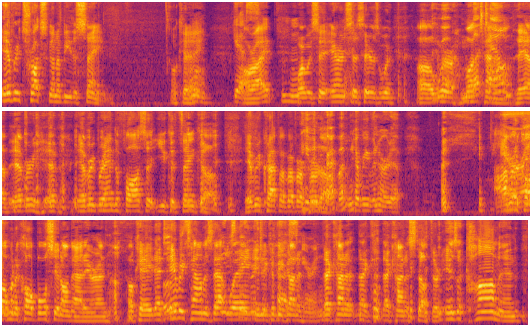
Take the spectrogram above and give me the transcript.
every truck's going to be the same. Okay. Mm, yes. All right. What we say? Aaron says there's we're uh, we're Mutt Town. They have every, every every brand of faucet you could think of. Every crap I've ever Even heard crap of. I've never even heard of. I'm gonna call. I'm gonna call bullshit on that, Aaron. Okay, that's Oops. every town is that way, and it could be kind of Aaron. that kind of that, that kind of stuff. There is a common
